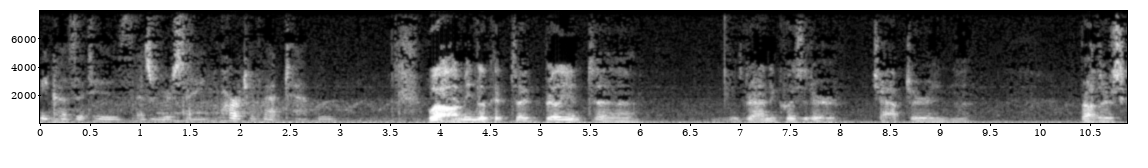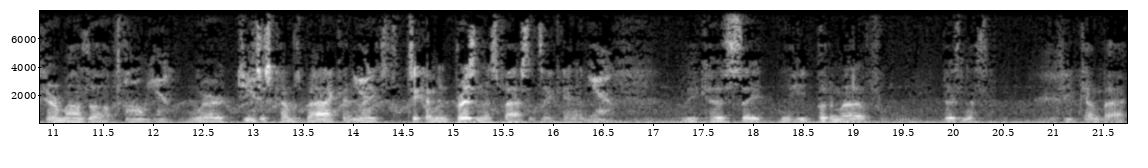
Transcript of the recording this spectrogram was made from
because it is, as we were saying, part of that taboo. Well, I mean, look at the brilliant uh, Grand Inquisitor chapter in uh, Brothers Karamazov, Oh, yeah, where Jesus comes back and Yeah. they stick him in prison as fast as they can yeah. because they he put him out of business if he'd come back.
